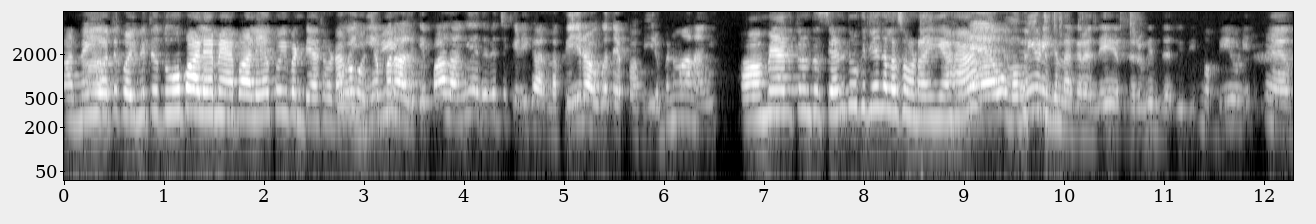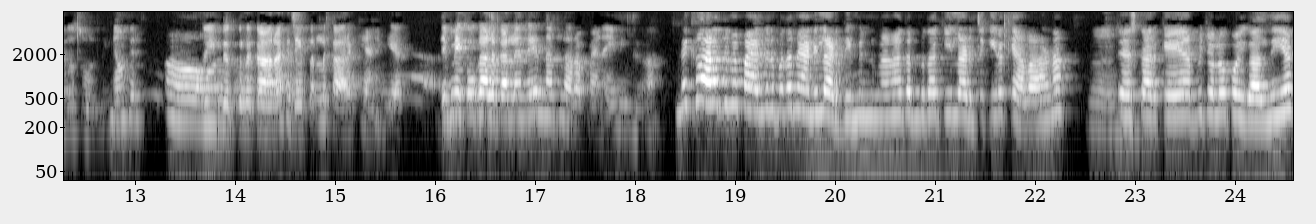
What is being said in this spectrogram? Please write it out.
ਆ ਨਹੀਂ ਉਹ ਤੇ ਕੋਈ ਨਹੀਂ ਤੇ ਤੂੰ ਪਾ ਲਿਆ ਮੈਂ ਪਾ ਲਿਆ ਕੋਈ ਵੰਡਿਆ ਥੋੜਾ ਕੋਈ ਕੁਝ ਨਹੀਂ ਵੀ। ਆਪਾਂ ਰਲ ਕੇ ਪਾ ਲਾਂਗੇ ਇਹਦੇ ਵਿੱਚ ਕਿਹੜੀ ਗੱਲ ਆ? ਫੇਰ ਆਊਗਾ ਤੇ ਆਪਾਂ ਫੇਰ ਬਣਵਾ ਲਾਂਗੇ। ਆ ਮੈਂ ਤੇ ਤੈਨੂੰ ਦੱਸਿਆ ਨੀ ਤੂੰ ਕਿਹਦੀਆਂ ਗੱਲਾਂ ਸੁਣ ਆਈ ਆ ਹੈ? ਮੈਂ ਉਹ ਮੰਮੀ ਹੋਣੀ ਗੱਲਾਂ ਕਰਨ ਦੇ ਅੰਦਰ ਰਵਿੰਦਰ ਦੀ ਮੰਮੀ ਹੋਣੀ ਤੇ ਮੈਂ ਉਦੋਂ ਸੁਣਦੀ ਨਾ ਫਿਰ। ਤੁਸੀਂ ਬਿਲਕੁਲ ਲਗਾ ਰੱਖਦੇ ਪਰ ਲਗਾ ਰੱਖਿਆ ਨਹੀਂ ਗਿਆ। ਜੇ ਮੇਰੇ ਕੋਲ ਗੱਲ ਕਰ ਲੈਂਦੇ ਇੰਨਾ ਖਲਾਰਾ ਪੈਣਾ ਹੀ ਨਹੀਂ ਗਾ। ਨਹੀਂ ਖਲਾਰਾ ਤੇ ਮੈਂ ਪਾਇਆ ਤੈਨੂੰ ਪਤਾ ਮੈਂ ਨਹੀਂ ਲੜਦੀ ਮੈਨੂੰ ਮੈਂ ਤੈਨੂੰ ਪਤਾ ਕੀ ਲੜ ਚ ਕੀ ਰੱਖਿਆ ਵਾ ਹਨਾ? ਤੇ ਇਸ ਕਰਕੇ ਇਹ ਆ ਵੀ ਚਲੋ ਕੋਈ ਗੱਲ ਨਹੀਂ ਆ।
